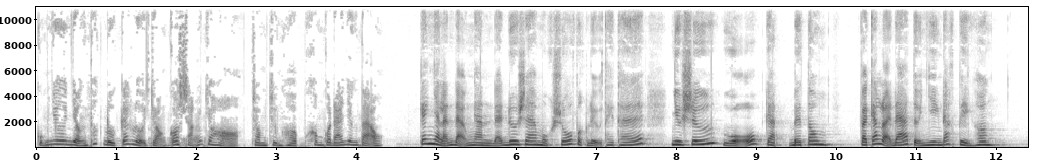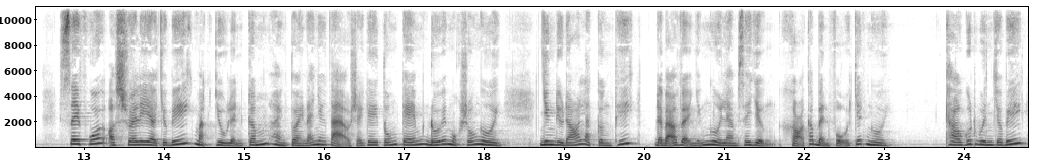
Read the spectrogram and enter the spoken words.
cũng như nhận thức được các lựa chọn có sẵn cho họ trong trường hợp không có đá nhân tạo. Các nhà lãnh đạo ngành đã đưa ra một số vật liệu thay thế như sứ, gỗ, gạch, bê tông và các loại đá tự nhiên đắt tiền hơn. SafeWork Australia cho biết mặc dù lệnh cấm hoàn toàn đá nhân tạo sẽ gây tốn kém đối với một số người, nhưng điều đó là cần thiết để bảo vệ những người làm xây dựng khỏi các bệnh phổi chết người. Carl Goodwin cho biết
